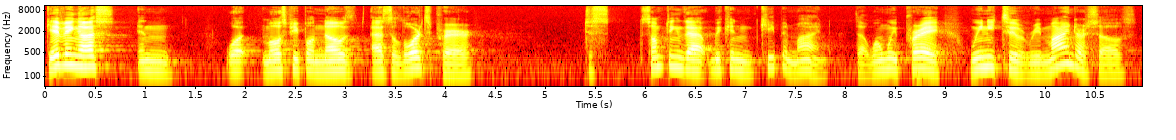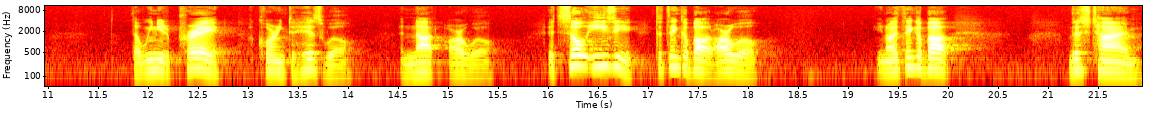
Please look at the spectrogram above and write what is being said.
giving us, in what most people know as the Lord's Prayer, just something that we can keep in mind. That when we pray, we need to remind ourselves that we need to pray according to His will and not our will. It's so easy to think about our will. You know, I think about this time,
